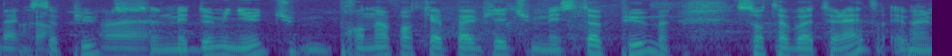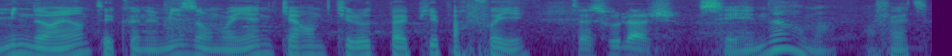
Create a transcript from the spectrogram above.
Un stop pub, Ouais. ça te met deux minutes. Tu prends n'importe quel papier, tu mets stop pub sur ta boîte aux lettres. Et ben mine de rien, tu économises en moyenne 40 kilos de papier par foyer. Ça soulage. C'est énorme, en fait.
